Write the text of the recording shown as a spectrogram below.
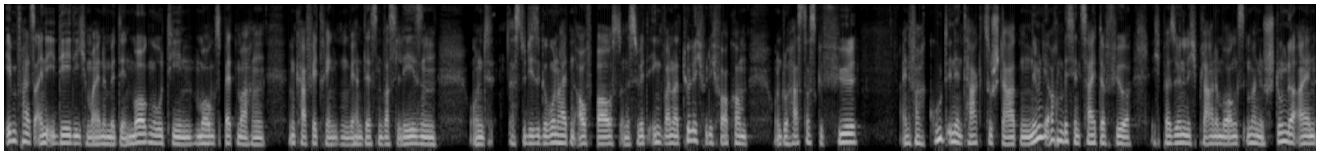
Ebenfalls eine Idee, die ich meine mit den Morgenroutinen, morgens Bett machen, einen Kaffee trinken, währenddessen was lesen und dass du diese Gewohnheiten aufbaust und es wird irgendwann natürlich für dich vorkommen und du hast das Gefühl, einfach gut in den Tag zu starten. Nimm dir auch ein bisschen Zeit dafür. Ich persönlich plane morgens immer eine Stunde ein,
